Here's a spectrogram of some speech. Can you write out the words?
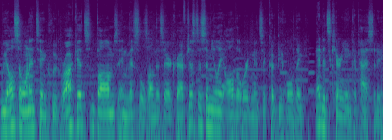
We also wanted to include rockets, bombs, and missiles on this aircraft just to simulate all the ordnance it could be holding and its carrying capacity.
